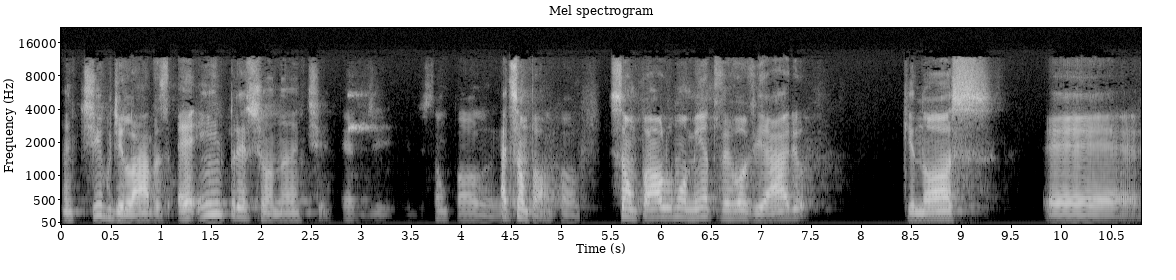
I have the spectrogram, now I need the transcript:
antigo de Lavras. É impressionante. É de, de São Paulo. É de São Paulo. São Paulo, São Paulo momento ferroviário que nós é,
